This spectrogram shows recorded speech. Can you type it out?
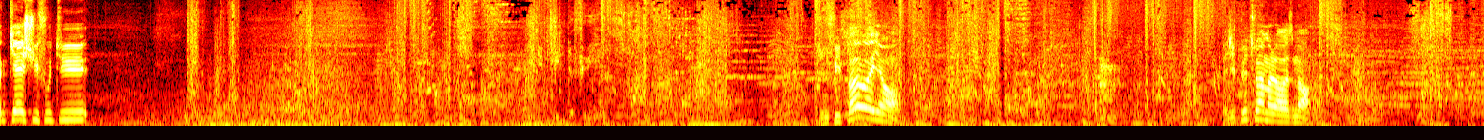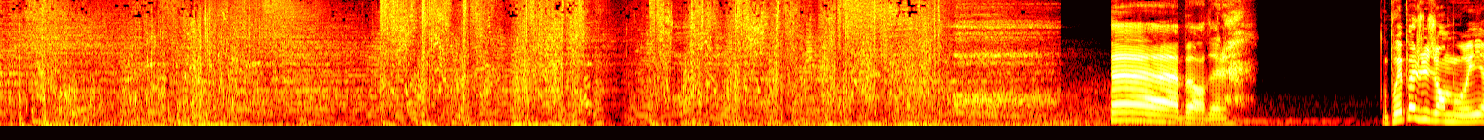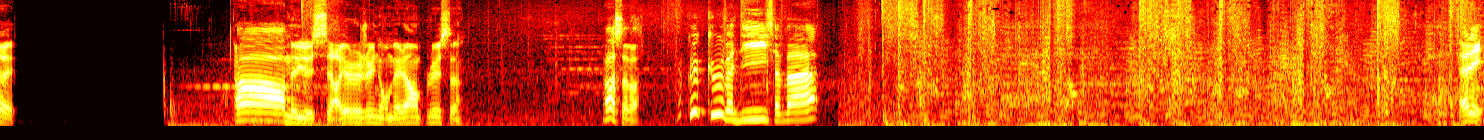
Ok, je suis foutu. Inutile de fuir. Je ne fuis pas, voyons. J'ai plus de soins, malheureusement. Vous pouvez pas juste genre mourir et... Ah, mais il est sérieux le jeu, il nous remet là en plus. Ah, ça va. Coucou, Vadi, ça va? Allez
